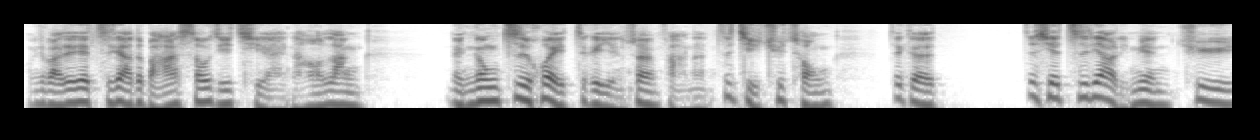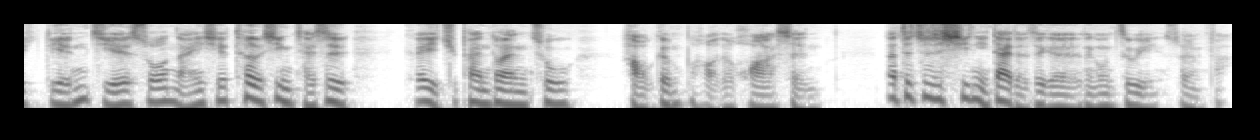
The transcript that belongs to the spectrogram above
我就把这些资料都把它收集起来，然后让人工智慧这个演算法呢，自己去从这个这些资料里面去连接，说哪一些特性才是可以去判断出。好跟不好的花生，那这就是新一代的这个人工智慧演算法。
